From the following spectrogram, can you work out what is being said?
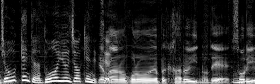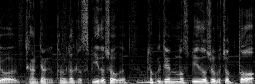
条件というのはどういう条件で強い？やっぱあのこのやっぱり軽いので、ソリを関係なくとにかくスピード勝負、うん、直前のスピード勝負ちょっと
